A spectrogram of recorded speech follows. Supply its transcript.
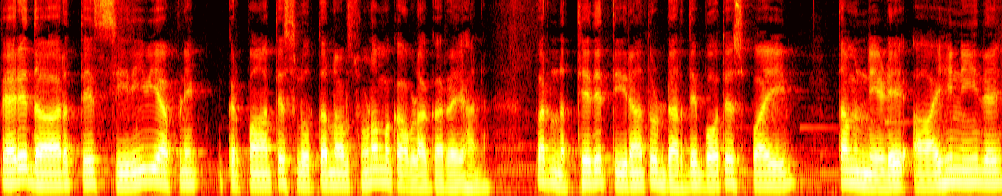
ਪਹਿਰੇਦਾਰ ਤੇ ਸੀਰੀ ਵੀ ਆਪਣੇ ਕਿਰਪਾਨ ਤੇ ਸਲੋਤਰ ਨਾਲ ਸੋਹਣਾ ਮੁਕਾਬਲਾ ਕਰ ਰਹੇ ਹਨ। ਪਰ ਨੱਥੇ ਦੇ ਤੀਰਾਂ ਤੋਂ ਡਰਦੇ ਬਹੁਤੇ ਸਿਪਾਹੀ ਤਾਂ ਨੇੜੇ ਆ ਹੀ ਨਹੀਂ ਰਹੇ।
